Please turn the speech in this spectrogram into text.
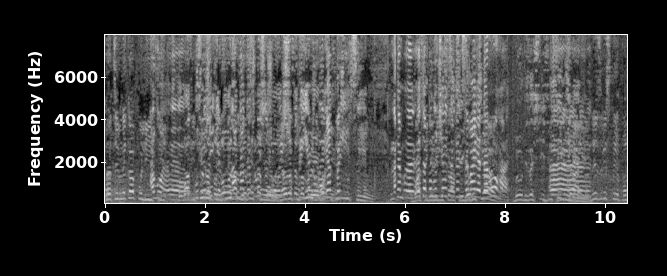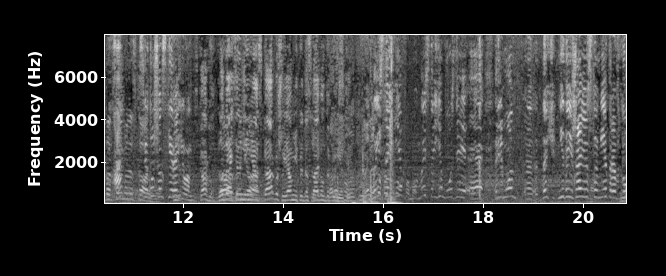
працівника поліції. Алло, э, До вас І буде чините Подождите, застосована нам надо адміністративну срочно, силу. чтобы Я еще вас приехал запрошую. наряд Фізичну полиции. силу. Там, У э, вас это идет получается регистрация кольцевая изначально. дорога. Был не защи- известили Э, меня. Не звісти, бо так само мене А? скаргу. Святошинский район. Скаргу. Да, Подайте на звичайно. меня скаргу, что я вам не предоставил документы. Хорошо, Мы стоим, мы стоим возле э, ремонт, э, доч- не доезжая 100 метров до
